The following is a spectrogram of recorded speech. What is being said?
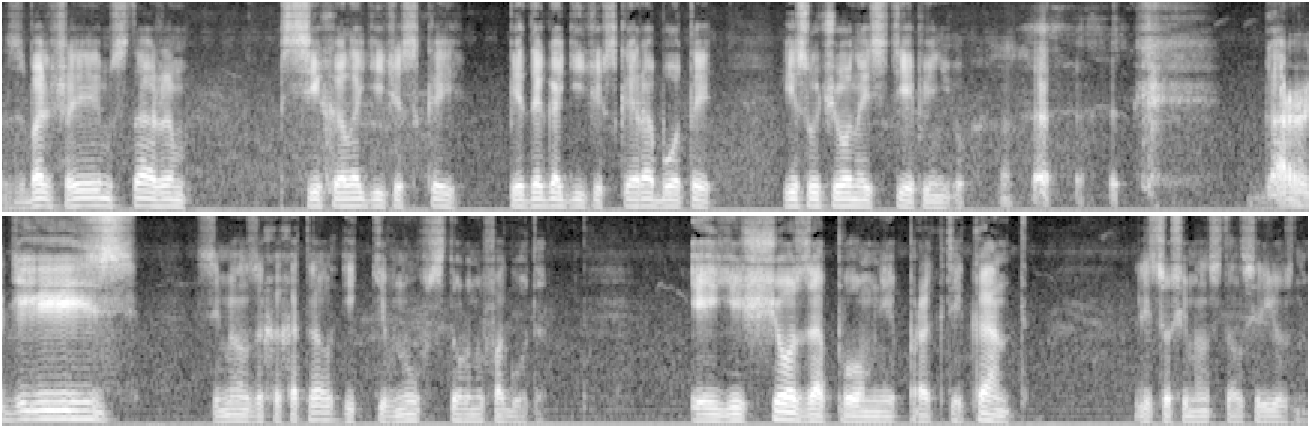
с большим стажем психологической, педагогической работы и с ученой степенью. «Гордись!» Семен захохотал и кивнул в сторону фагота. «И еще запомни, практикант!» Лицо Семена стало серьезным.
